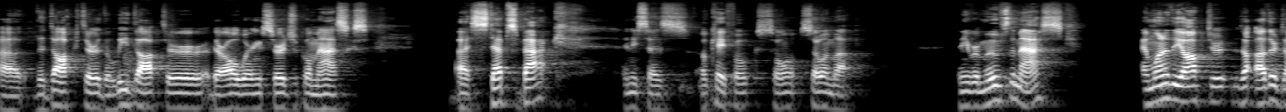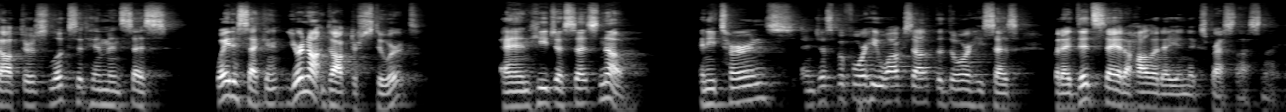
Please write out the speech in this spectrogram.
Uh, the doctor, the lead doctor, they're all wearing surgical masks, uh, steps back and he says, Okay, folks, sew, sew him up. And he removes the mask. And one of the, doctor, the other doctors looks at him and says, Wait a second, you're not Dr. Stewart. And he just says, No. And he turns, and just before he walks out the door, he says, But I did stay at a Holiday Inn Express last night.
